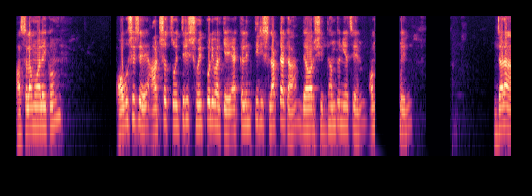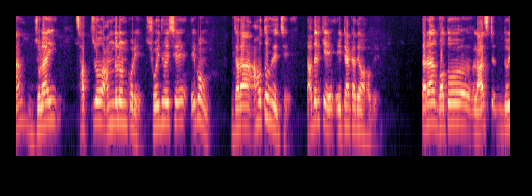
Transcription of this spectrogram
আসসালামু আলাইকুম। অবশেষে আটশো চৌত্রিশ শহীদ পরিবারকে এককালীন তিরিশ লাখ টাকা দেওয়ার সিদ্ধান্ত নিয়েছেন যারা জুলাই ছাত্র আন্দোলন করে শহীদ হয়েছে এবং যারা আহত হয়েছে, তাদেরকে এই টাকা দেওয়া হবে। তারা গত লাস্ট দুই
